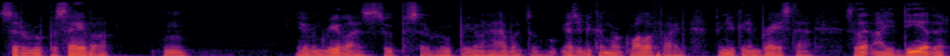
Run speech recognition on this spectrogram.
siddharupa seva, hmm, you haven't realized super siddharupa, you don't have one. So as you become more qualified, then you can embrace that. So that idea that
